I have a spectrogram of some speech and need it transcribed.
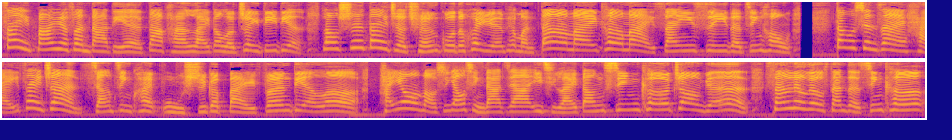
在八月份大跌，大盘来到了最低点，老师带着全国的会员票们大买特买三一四一的金红。到现在还在赚，将近快五十个百分点了。还有老师邀请大家一起来当新科状元，三六六三的新科，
